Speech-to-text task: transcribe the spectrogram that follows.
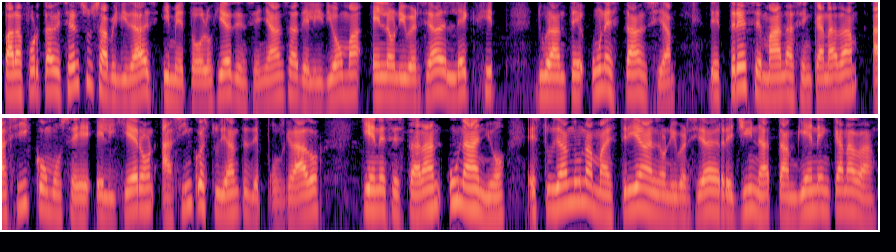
para fortalecer sus habilidades y metodologías de enseñanza del idioma en la Universidad de Lakehead durante una estancia de tres semanas en Canadá, así como se eligieron a cinco estudiantes de posgrado quienes estarán un año estudiando una maestría en la Universidad de Regina, también en Canadá.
